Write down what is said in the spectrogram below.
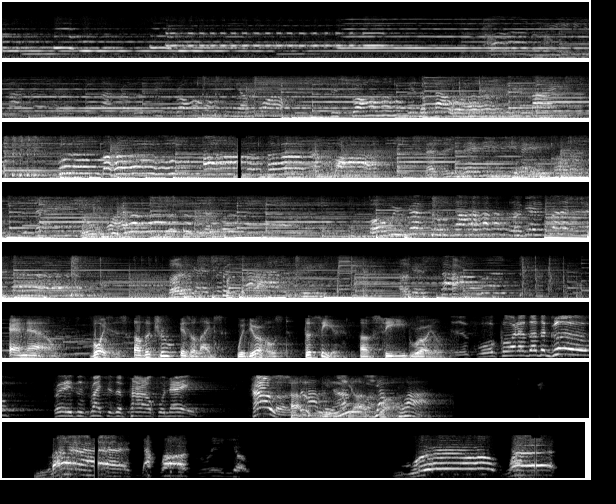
Israelites with your host, the Seer of Seed Royal. To the four corners of the globe, praise his righteous and powerful name. Hallelujah. Hallelujah. Yahweh. Live Yahweh Radio. Worldwide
